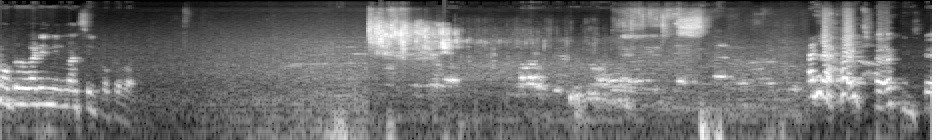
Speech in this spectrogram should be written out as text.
মোটর গাড়ি নির্মাণ শিল্পকে বলে হয়েছে।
